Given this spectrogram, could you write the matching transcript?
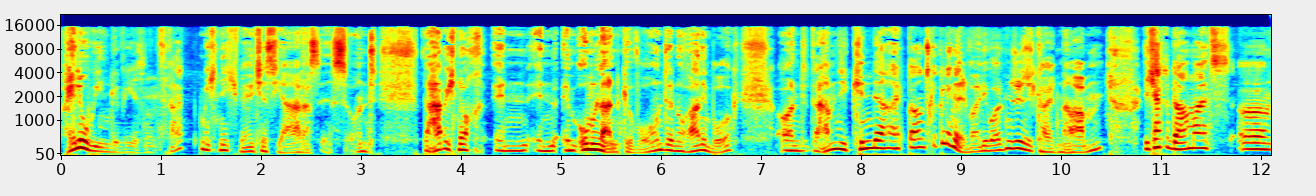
Halloween gewesen. Fragt mich nicht, welches Jahr das ist. Und da habe ich noch in, in, im Umland gewohnt, in Oranienburg. Und da haben die Kinder halt bei uns geklingelt, weil die wollten Süßigkeiten haben. Ich hatte damals... Äh,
